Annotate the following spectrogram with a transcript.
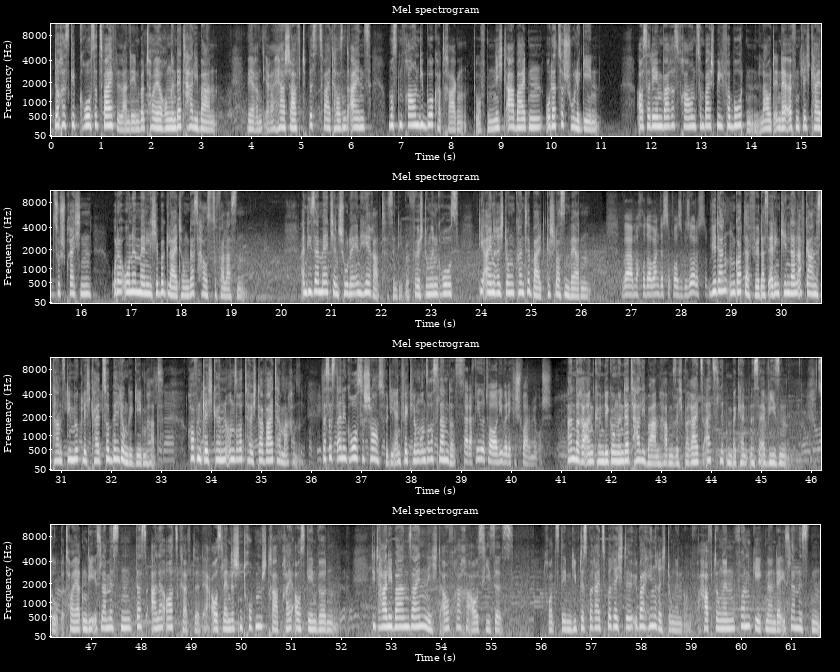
Doch es gibt große Zweifel an den Beteuerungen der Taliban. Während ihrer Herrschaft bis 2001 mussten Frauen die Burka tragen, durften nicht arbeiten oder zur Schule gehen. Außerdem war es Frauen zum Beispiel verboten, laut in der Öffentlichkeit zu sprechen oder ohne männliche Begleitung das Haus zu verlassen. An dieser Mädchenschule in Herat sind die Befürchtungen groß, die Einrichtung könnte bald geschlossen werden. Wir danken Gott dafür, dass er den Kindern Afghanistans die Möglichkeit zur Bildung gegeben hat. Hoffentlich können unsere Töchter weitermachen. Das ist eine große Chance für die Entwicklung unseres Landes. Andere Ankündigungen der Taliban haben sich bereits als Lippenbekenntnisse erwiesen. So beteuerten die Islamisten, dass alle Ortskräfte der ausländischen Truppen straffrei ausgehen würden. Die Taliban seien nicht auf Rache aus, hieß es. Trotzdem gibt es bereits Berichte über Hinrichtungen und Verhaftungen von Gegnern der Islamisten.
